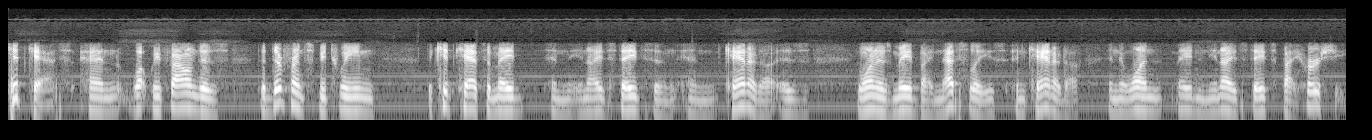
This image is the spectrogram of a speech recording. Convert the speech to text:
Kit Kats, and what we found is the difference between the Kit Kats are made in the United States and, and Canada is one is made by Nestle's in Canada, and the one made in the United States by Hershey.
